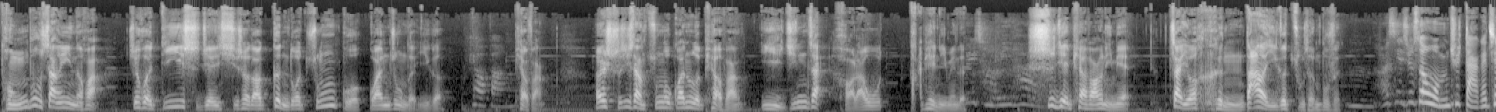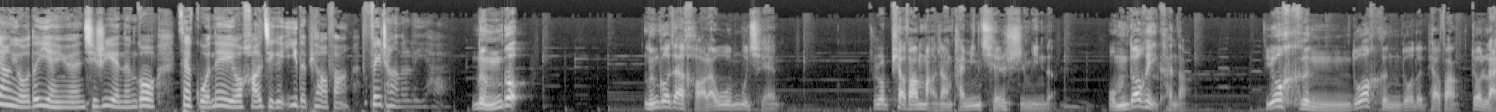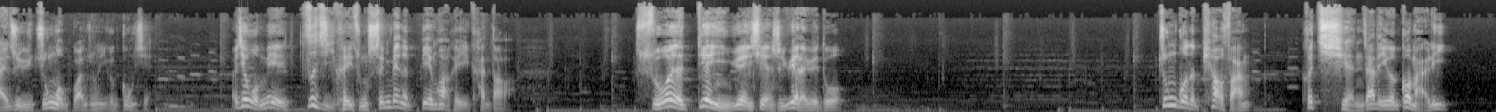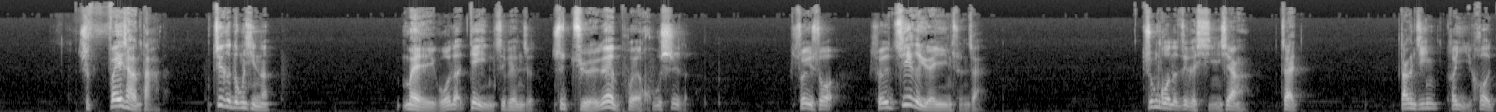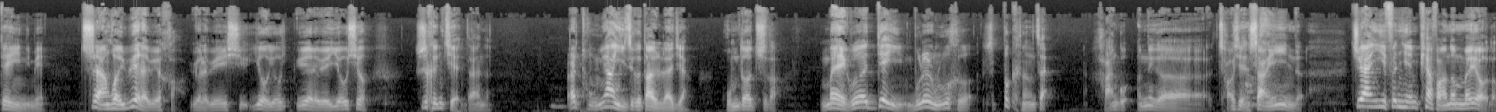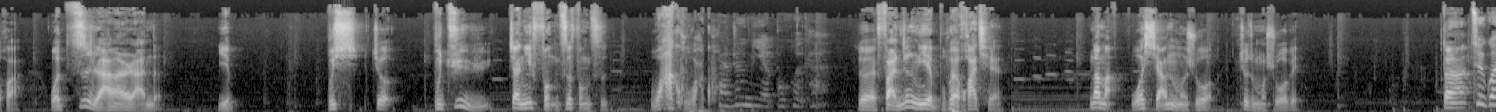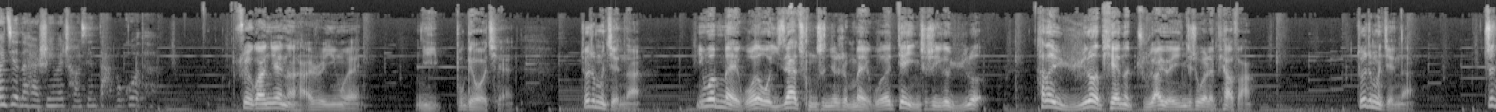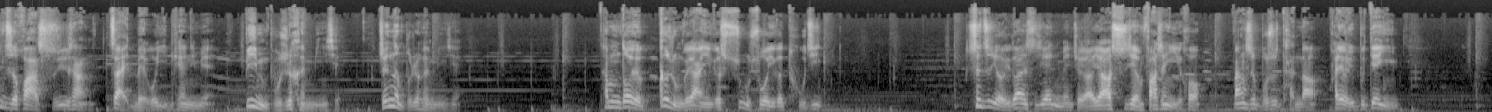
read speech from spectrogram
同步上映的话，就会第一时间吸收到更多中国观众的一个票房。票房，而实际上，中国观众的票房已经在好莱坞大片里面的世界票房里面占有很大的一个组成部分。而且就算我们去打个酱油的演员，其实也能够在国内有好几个亿的票房，非常的厉害。能够，能够在好莱坞目前，就说票房榜上排名前十名的，我们都可以看到，有很多很多的票房都来自于中国观众的一个贡献。而且我们也自己可以从身边的变化可以看到，所有的电影院线是越来越多，中国的票房。和潜在的一个购买力是非常大的，这个东西呢，美国的电影制片者是绝对不会忽视的。所以说，所以这个原因存在，中国的这个形象啊，在当今和以后的电影里面，自然会越来越好，越来越秀，又优，越来越优秀，是很简单的。而同样以这个道理来讲，我们都知道，美国的电影无论如何是不可能在韩国那个朝鲜上映的。既然一分钱票房都没有的话，我自然而然的也不喜就不惧于将你讽刺讽刺，挖苦挖苦。反正你也不会看。对，反正你也不会花钱，那么我想怎么说就怎么说呗。当然，最关键的还是因为朝鲜打不过他。最关键的还是因为你不给我钱，就这么简单。因为美国的，我一再重申，就是美国的电影就是一个娱乐，它的娱乐片的主要原因就是为了票房，就这么简单。政治化实际上在美国影片里面并不是很明显，真的不是很明显。他们都有各种各样一个诉说一个途径。甚至有一段时间里面，九幺幺事件发生以后，当时不是谈到还有一部电影，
